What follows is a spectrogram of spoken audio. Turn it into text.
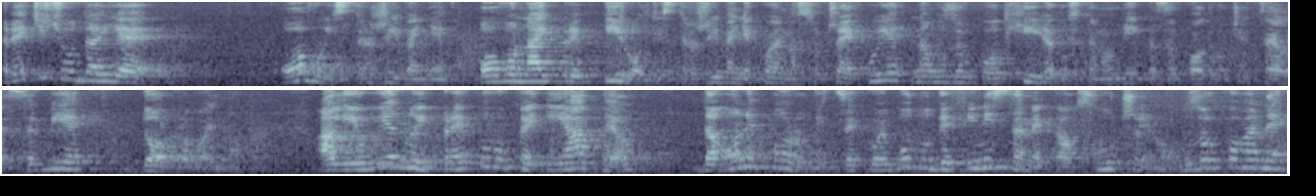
Reći ću da je ovo istraživanje, ovo najpre pilot istraživanje koje nas očekuje na uzorku od hiljadu stanovnika za područje cele Srbije, dobrovoljno. Ali je ujedno i preporuka i apel da one porodice koje budu definisane kao slučajno uzorkovane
